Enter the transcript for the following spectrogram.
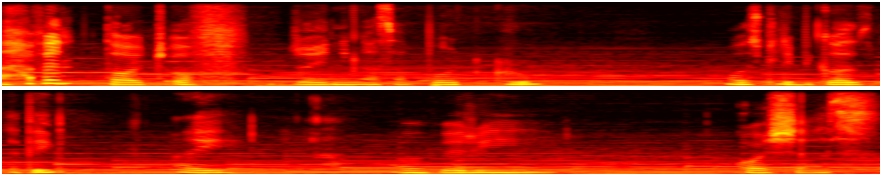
I haven't thought of joining a support group, mostly because I think I am very cautious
